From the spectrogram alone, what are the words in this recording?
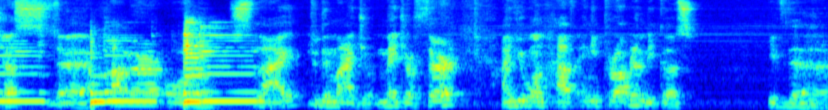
Just uh, hammer or slide to the major major third, and you won't have any problem because if the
